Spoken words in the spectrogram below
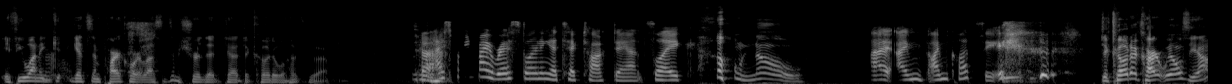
if you want to No. get some parkour lessons, I'm sure that uh, Dakota will hook you up. Man, I sprained my wrist learning a TikTok dance. Like Oh no, I I'm I'm klutzy. Dakota cartwheels, yeah.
